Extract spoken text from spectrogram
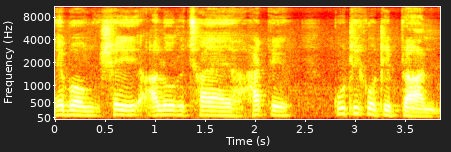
এবং সেই আলোর ছায়ায় হাঁটে কোটি কোটি প্রাণ।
